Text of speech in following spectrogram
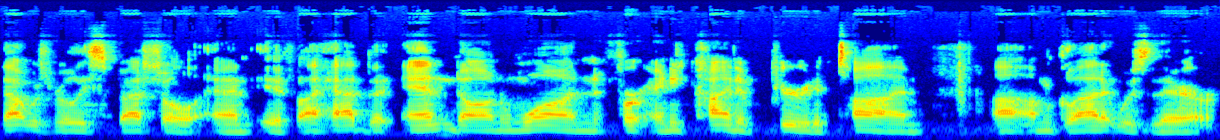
that was really special. And if I had to end on one for any kind of period of time, uh, I'm glad it was there.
